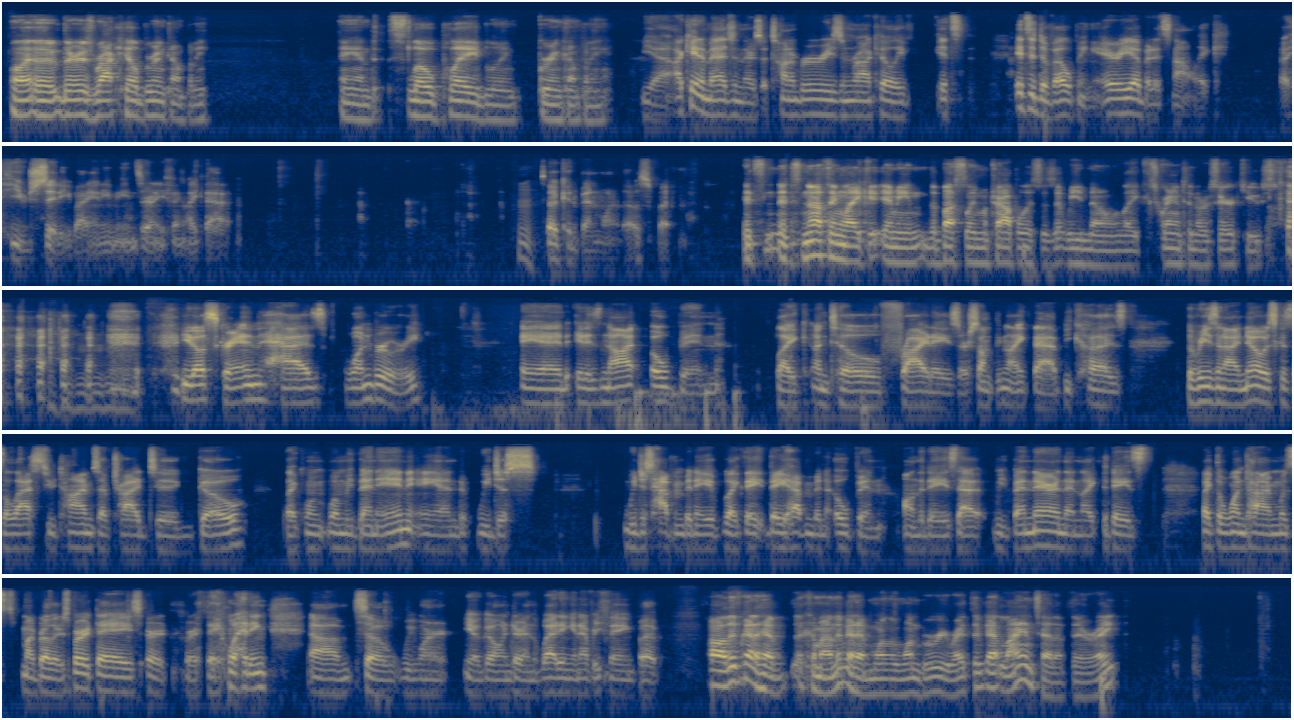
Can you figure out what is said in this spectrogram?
Well, uh, there is Rock Hill Brewing Company and Slow Play Brewing Brewing Company. yeah, I can't imagine there's a ton of breweries in Rock Hill. It's it's a developing area, but it's not like a huge city by any means or anything like that. Hmm. So it could have been one of those, but It's it's nothing like I mean the bustling metropolises that we know, like Scranton or Syracuse. you know, Scranton has one brewery and it is not open like until Fridays or something like that because the reason I know is because the last two times I've tried to go, like when, when we've been in and we just we just haven't been able like they they haven't been open on the days that we've been there and then like the days like the one time was my brother's birthdays or birthday wedding um so we weren't you know going during the wedding and everything but Oh, they've got to have come on, they've got to have more than one brewery, right? They've got Lion's Head up there, right?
